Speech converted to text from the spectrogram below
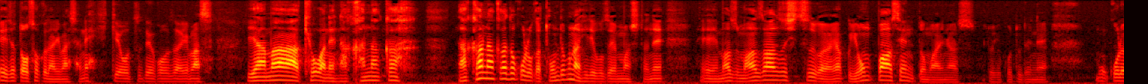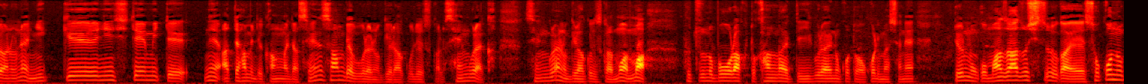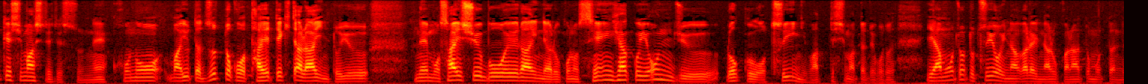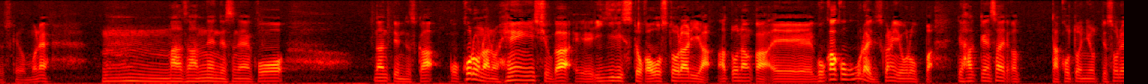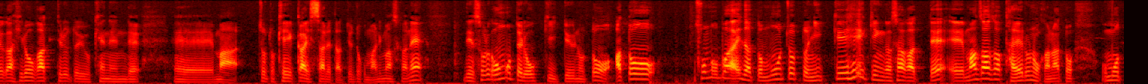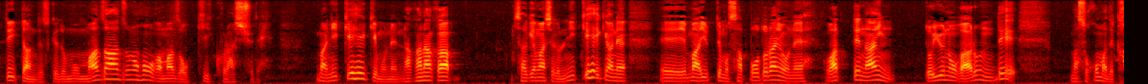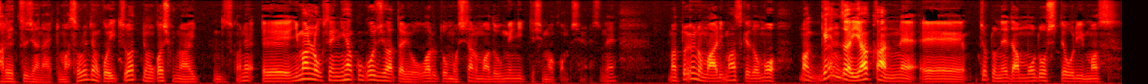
えー、ちょっと遅くなりましたね。引けおつでございます。いや、まあ、今日はね、なかなか、なかなかどころかとんでもない日でございましたね。えー、まず、マザーズ指数が約4%マイナスということでね、もうこれあのね、日経にしてみて、ね、当てはめて考えたら1300ぐらいの下落ですから、1000ぐらいか。1000ぐらいの下落ですから、まあまあ、普通の暴落と考えていいぐらいのことが起こりましたね。というのもこうマザーズ指数が、え、底抜けしましてですねこの、まあ、言ったらずっとこう耐えてきたラインという、ね、もう最終防衛ラインであるこの1146をついに割ってしまったということでいやもうちょっと強い流れになるかなと思ったんですけどもね。うーんまあ残念ですね。こうなんていうんですか？こうコロナの変異種が、えー、イギリスとかオーストラリアあとなんか、えー、5カ国ぐらいですかねヨーロッパ。で発見されたことによってそれが広がっているという懸念で、えー、まあちょっと警戒視されたというところもありますかね。でそれが思ったより大きいっていうのとあとその場合だともうちょっと日経平均が下がって、えー、マザーズは耐えるのかなと思っていたんですけどもマザーズの方がまず大きいクラッシュで、まあ、日経平均もねなかなか下げましたけど日経平均はね、えー、まあ言ってもサポートラインをね割ってないんというのがあるんで、まあ、そこまで苛烈じゃないと、まあ、それでもこれ偽ってもおかしくないんですかね、えー、2万6250あたりを割るともう下の窓埋めに行ってしまうかもしれないですね。まあ、というのもありますけども、まあ、現在、夜間ね、えー、ちょっと値段戻しております。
